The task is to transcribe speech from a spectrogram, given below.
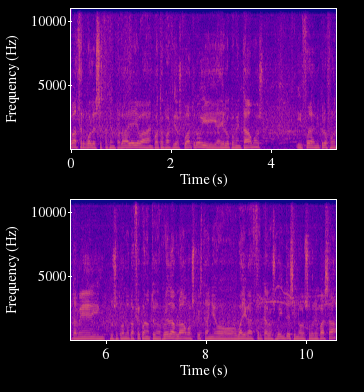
va a hacer goles esta temporada, ya lleva en cuatro partidos cuatro y ayer lo comentábamos. Y fuera del micrófono también, incluso tomando café con Antonio Rueda, hablábamos que este año va a llegar cerca a los 20 si no lo sobrepasa,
